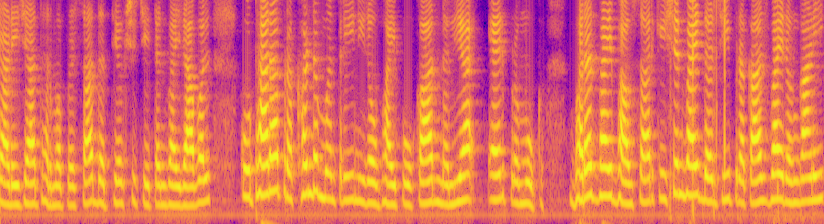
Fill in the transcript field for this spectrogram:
જાડેજા, ધર્મપ્રસાદ અધ્યક્ષ ચેતનભાઈ રાવલ, કોઠારા પ્રખંડ મંત્રી નીરવભાઈ પોકાર, નલિયા એર પ્રમુખ ભરતભાઈ ભાવસાર, કિશનભાઈ દરજી, પ્રકાશભાઈ રંગાણી,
